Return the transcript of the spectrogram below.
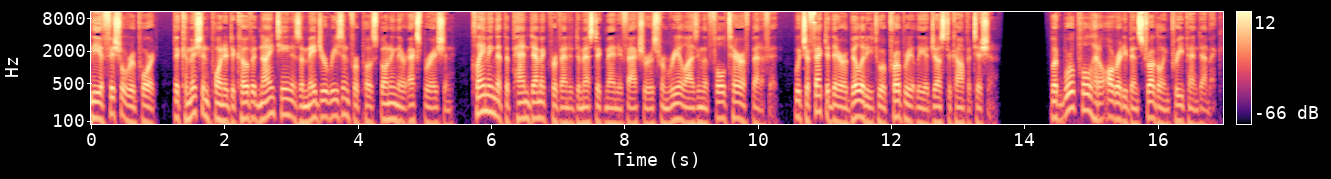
the official report, the Commission pointed to COVID 19 as a major reason for postponing their expiration, claiming that the pandemic prevented domestic manufacturers from realizing the full tariff benefit, which affected their ability to appropriately adjust to competition. But Whirlpool had already been struggling pre pandemic.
